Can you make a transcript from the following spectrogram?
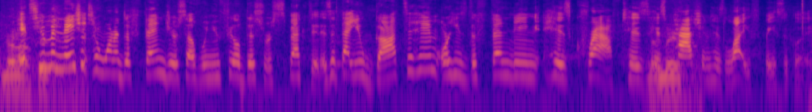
No, no, it's human nature to want to defend yourself when you feel disrespected. Is it that you got to him, or he's defending his craft, his Let his me- passion, his life, basically?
